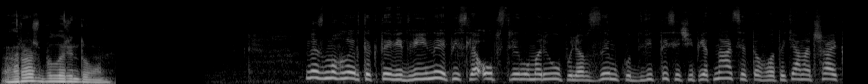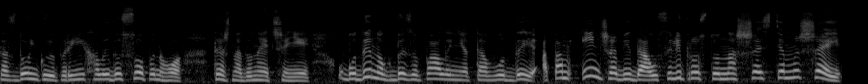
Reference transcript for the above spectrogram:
Гараж был арендован. Не змогли втекти від війни після обстрілу Маріуполя взимку 2015-го. Тетяна Чайка з донькою переїхали до Сопиного, теж на Донеччині. У будинок без опалення та води. А там інша біда. У селі просто нашестя мишей.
